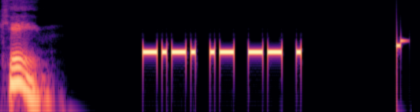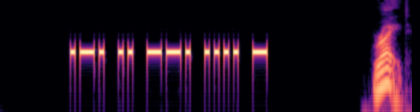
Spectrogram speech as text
Came. Right.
